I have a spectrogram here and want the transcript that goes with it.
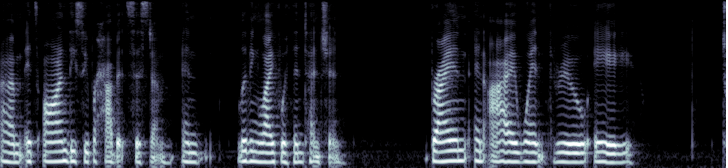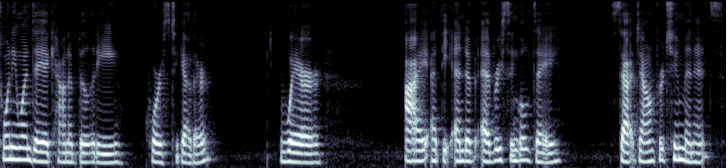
Um, it's on the Super Habit system and living life with intention. Brian and I went through a 21 day accountability course together where I, at the end of every single day, sat down for two minutes,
